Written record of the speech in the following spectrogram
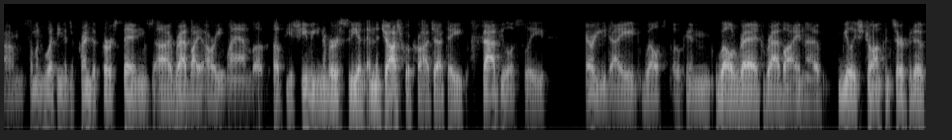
um, someone who I think is a friend of First Things, uh, Rabbi Ari Lamm of, of Yeshiva University and, and the Joshua Project, a fabulously erudite, well-spoken, well-read rabbi and a really strong conservative.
